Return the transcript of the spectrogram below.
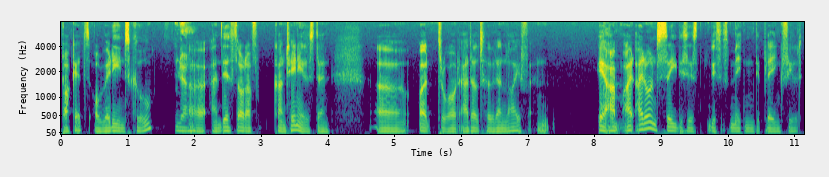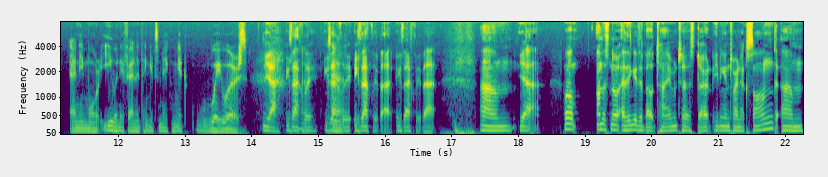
buckets already in school Yeah. uh, and this sort of continues then uh, throughout adulthood and life and yeah, I, I- don't say this is this is making the playing field any more even. If anything, it's making it way worse. Yeah, exactly, Uh, exactly, yeah. exactly that, exactly that. Um, yeah. Well, on this note, I think it's about time to start heading into our next song. Um,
